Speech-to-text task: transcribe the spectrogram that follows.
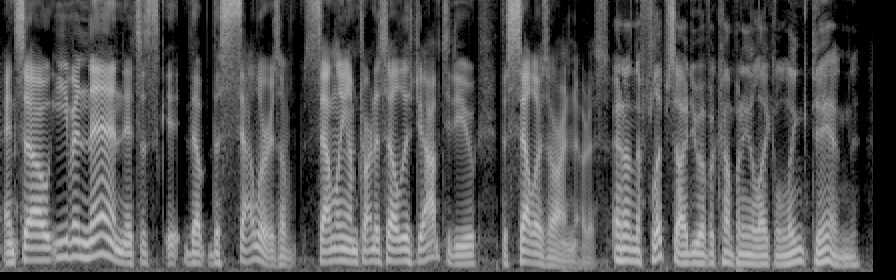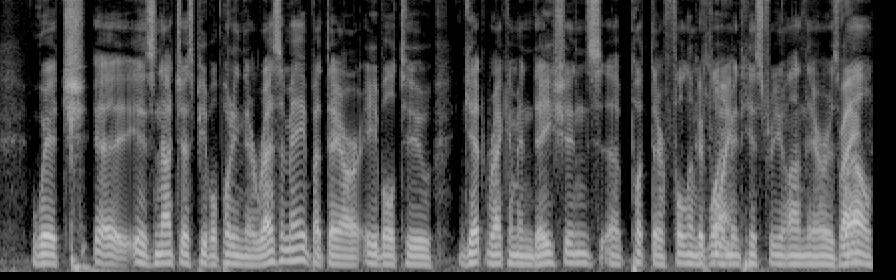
And so even then, it's a, it- the, the sellers of selling, I'm trying to sell this job to you, the sellers are on notice. And on the flip side, you have a company like LinkedIn, which uh, is not just people putting their resume, but they are able to get recommendations, uh, put their full Good employment point. history on there as Right. well.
